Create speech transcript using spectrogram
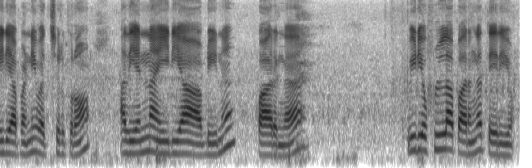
ஐடியா பண்ணி வச்சுருக்குறோம். அது என்ன ஐடியா அப்படின்னு பாருங்கள் வீடியோ ஃபுல்லாக பாருங்கள் தெரியும்.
